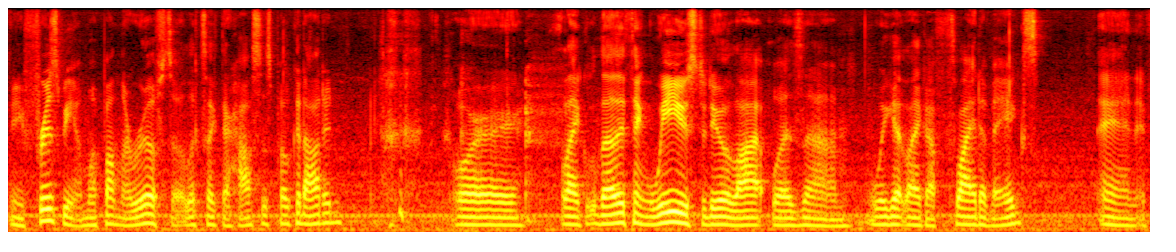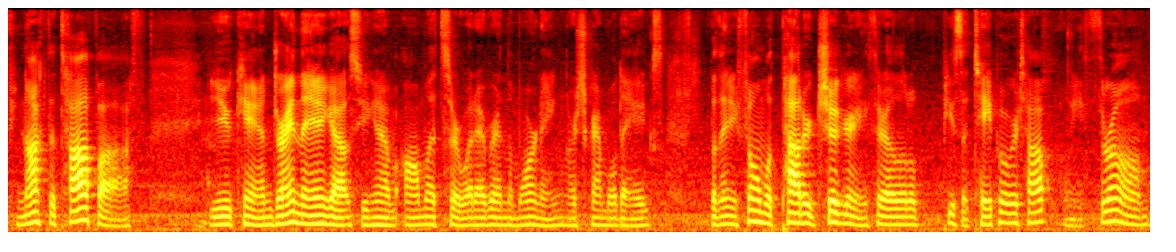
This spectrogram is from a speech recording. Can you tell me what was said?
and you frisbee them up on the roof so it looks like their house is polka dotted. or like the other thing we used to do a lot was um, we get like a flight of eggs, and if you knock the top off, you can drain the egg out so you can have omelets or whatever in the morning or scrambled eggs. But then you fill them with powdered sugar and you throw a little piece of tape over top. And when you throw them,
